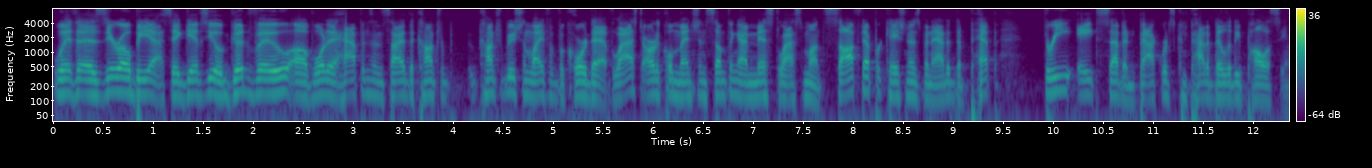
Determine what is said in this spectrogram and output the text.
with a zero BS. It gives you a good view of what happens inside the contrib- contribution life of a core dev. Last article mentioned something I missed last month. Soft deprecation has been added to PEP 387 backwards compatibility policy.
